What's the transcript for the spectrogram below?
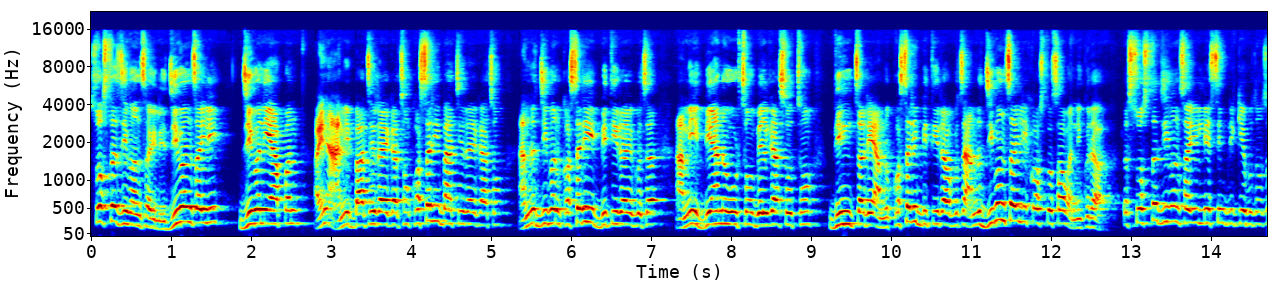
स्वस्थ जीवनशैली। जीवनशैली जीवनयापन। होइन हामी बाँचिरहेका छौँ कसरी बाँचिरहेका छौँ? हाम्रो जीवन कसरी बितिरहेको छ? हामी बिहान उठ्छौँ बेलुका सोध्छौँ दिनचर्या हाम्रो कसरी बितिरहेको छ? हाम्रो जीवनशैली कस्तो छ भन्ने कुरा हो। र स्वस्थ जीवनशैलीले सिम्पली के बुझाउँछ?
